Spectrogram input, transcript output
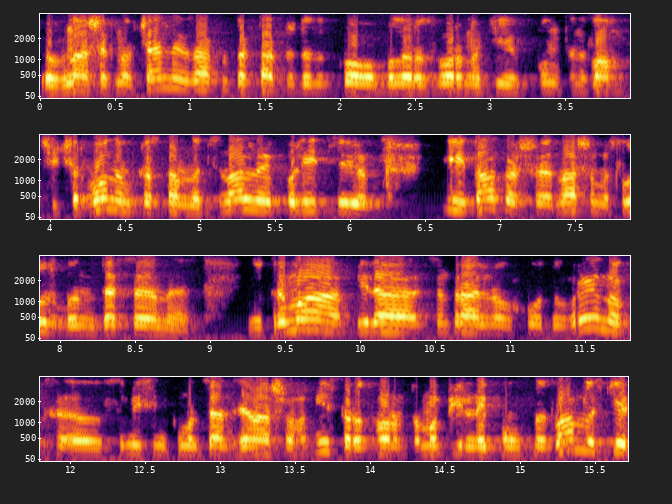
в наших навчальних закладах. Також додатково були розгорнуті пункти незламності Червоним Хрестом, Національною поліцією і також нашими службами ДСНС. Зокрема, біля центрального входу в ринок в самісінькому центрі нашого міста розгорнуто мобільний пункт незламності.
